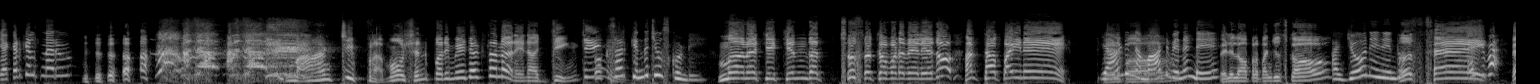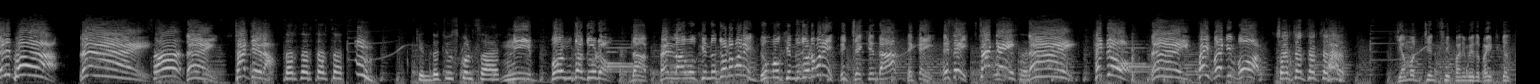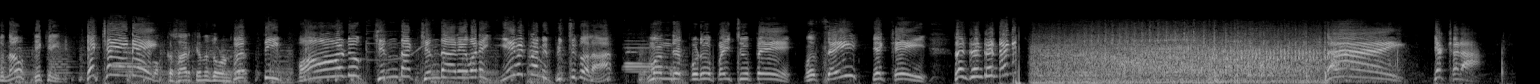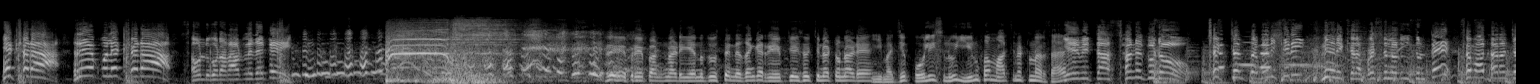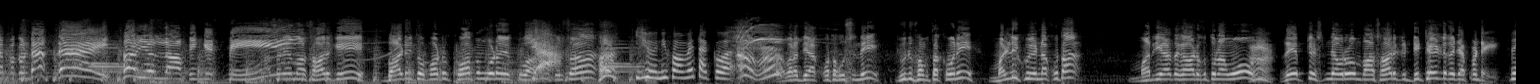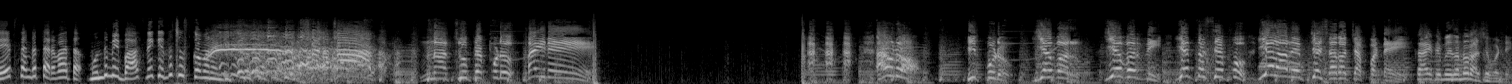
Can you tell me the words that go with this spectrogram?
ఎక్కడికి వెళ్తున్నారు మంచి ప్రమోషన్ పని మీద నా ఒకసారి కింద చూసుకోండి. మనకి కింద చూసుకోవడమే లేదు అంతా పైనే. యాండి నా మాట వినండి. వెళ్ళి లోపల పని చూసుకో. అయ్యో నేను. వెళ్ళిపో. సార్. సార్ సార్ సార్ కింద చూసుకోండి సార్. నీ బొంద చూడు. నా పెళ్ళాము కింద చూడమని నువ్వు కింద చూడమని పిచ్చే కింద ఎక్కై ఎసై స్టార్ట్ చేయి. రేయ్ హెడ్ రేయ్ 544 sir sir sir sir emergency పని మీద బయటకు వెళ్తున్నావు? ఎక్కేయండి. ఎక్కేయండి. ఒక్కసారి కింద చూడండి సార్. ప్రతి వాడు కింద కింద అనేవాడు ఏమిట్రా మీ పిచ్చుకోలా మందెప్పుడు పై చూపే. ముసై ఎక్కై రండి రండి రండి రేయ్! ఎక్కడా? ఎక్కడా? రేపులు ఎక్కడా సౌండ్ కూడా రావట్లేదు ఎక్కై రేపు రేపు అంటున్నాడు. ఈయన చూస్తే నిజంగా రేపు చేసి వచ్చినట్టున్నాడే. ఈ మధ్య పోలీసులు యూనిఫామ్ మార్చినట్టున్నారు సార్. ఏమిటా సణుగుడు చెట్టంత మనిషిని నేను ఇక్కడ ప్రశ్నలు అడుగుతుంటే సమాధానం చెప్పకుండా are you laughing at me అసలే మా సార్కి బాడీతో పాటు కోపం కూడా ఎక్కువ. తెలుసా? యూనిఫామే తక్కువ. ఎవరిది ఆ కొత్త కూసింది? యూనిఫామ్ తక్కువని మళ్ళీ కుయ్యండి కుత? మర్యాదగా అడుగుతున్నాము. రేప్ చేసింది ఎవరు? మా సార్కి డీటెయిల్డ్గా చెప్పండి. రేపు సంగతి తర్వాత. ముందు మీ బాస్ని కింద చూసుకోమనండి. నా చూపెప్పుడు అయినే అవును. ఇప్పుడు ఎవరు ఎవరిని ఎంతసేపు ఎలా రేపు చేశారో చెప్పండి. కాగితం మీద రాసివ్వండి.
